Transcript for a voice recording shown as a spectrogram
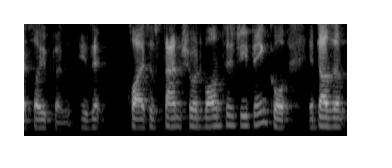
US Open? Is it quite a substantial advantage, do you think? Or it doesn't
